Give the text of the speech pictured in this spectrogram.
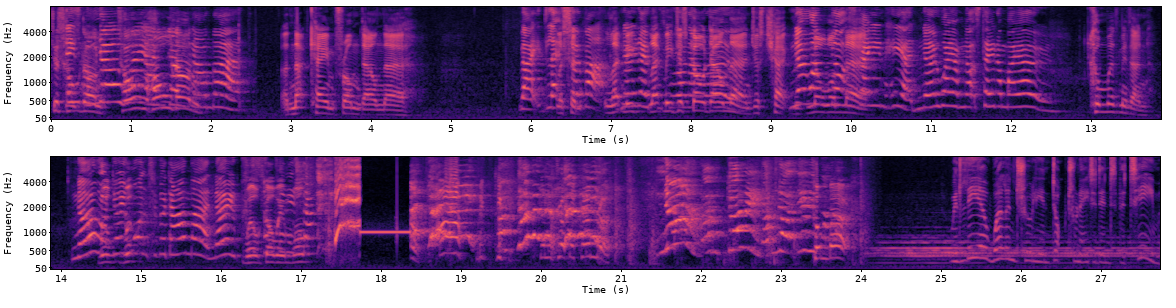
Just There's hold on. No Hold- way I'm hold going on. Down there. And that came from down there. Right, let's Listen, go back. let no, me no, let me just go down own. there and just check. No, There's no I'm one not there. staying here. No way, I'm not staying on my own. Come with me then. No, We'll- I don't we'll- want to go down there. No, We'll go in something is one- down- Gonna drop the camera. No, I'm going. I'm not doing Come back. With Leah well and truly indoctrinated into the team,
